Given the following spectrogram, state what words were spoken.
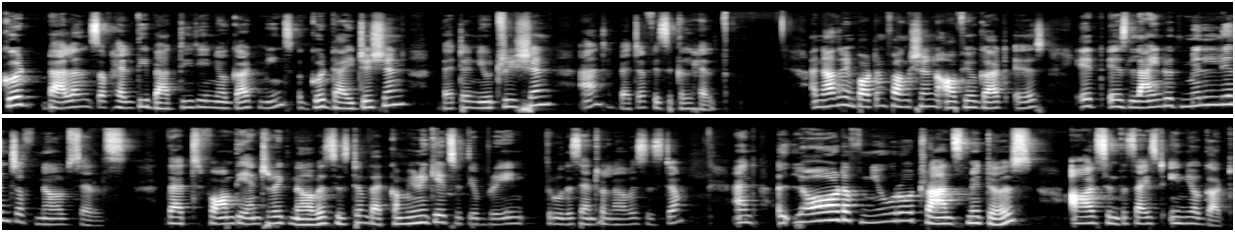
good balance of healthy bacteria in your gut means a good digestion, better nutrition, and better physical health. Another important function of your gut is it is lined with millions of nerve cells that form the enteric nervous system that communicates with your brain through the central nervous system and a lot of neurotransmitters are synthesized in your gut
